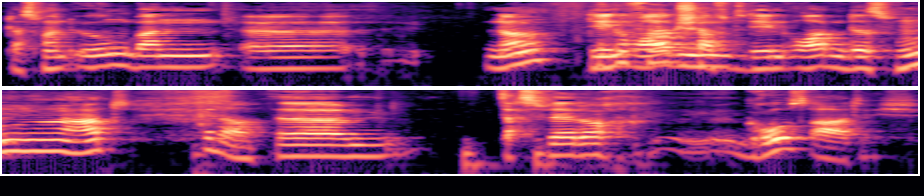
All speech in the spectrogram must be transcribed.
dass man irgendwann äh, ne, den, Orden, den Orden des hm hat. Genau. Ähm, das wäre doch großartig.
